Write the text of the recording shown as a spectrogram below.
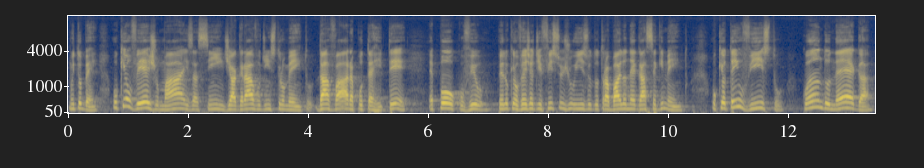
Muito bem. O que eu vejo mais assim de agravo de instrumento da vara para o TRT é pouco, viu? Pelo que eu vejo, é difícil o juízo do trabalho negar segmento. O que eu tenho visto, quando nega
